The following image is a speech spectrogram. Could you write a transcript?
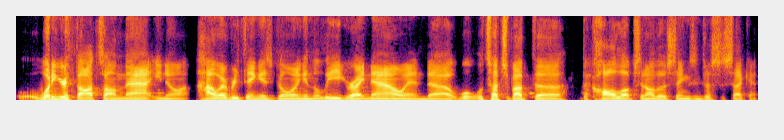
What are your thoughts on that? You know how everything is going in the league right now, and uh, we'll, we'll touch about the the call ups and all those things in just a second.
